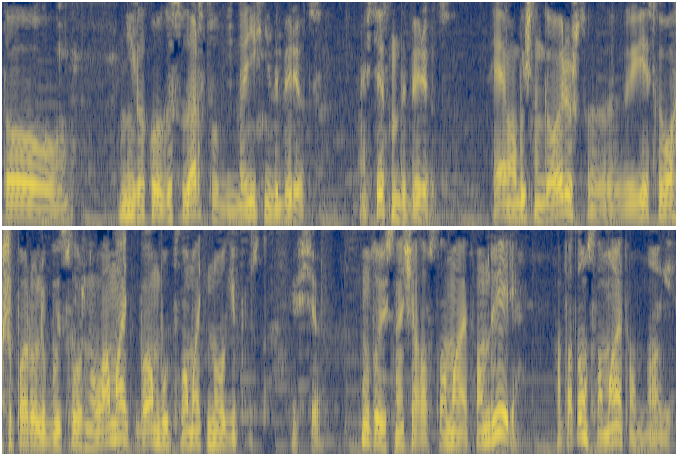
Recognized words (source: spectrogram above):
то никакое государство до них не доберется. Естественно, доберется. Я им обычно говорю, что если ваши пароли будет сложно ломать, вам будут ломать ноги просто. И все. Ну, то есть сначала сломают вам двери, а потом сломают вам ноги.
